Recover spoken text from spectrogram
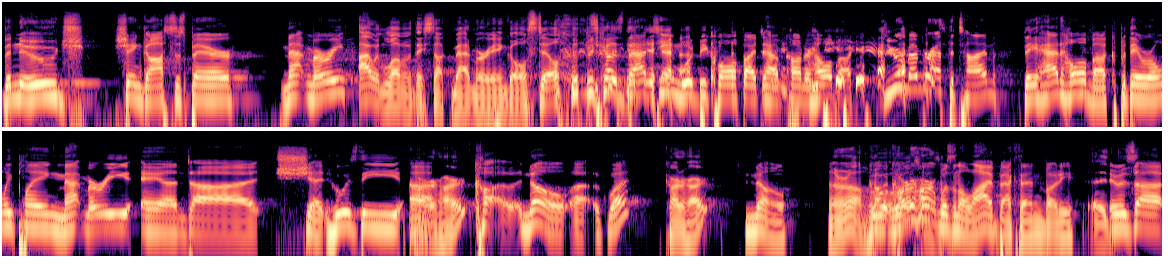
the Nuge, Shane Gostisbehere, Matt Murray, I would love if they stuck Matt Murray in goal still. because that team would be qualified to have Connor Hellebuyck. Do you remember at the time they had Hellebuyck, but they were only playing Matt Murray and uh, shit. Who is the uh, Carter Hart? Ca- no, uh, what? Carter Hart? No, I don't know. Who, Ca- who Carter Hart was wasn't alive back then, buddy. it was uh,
